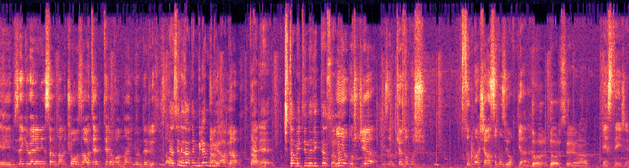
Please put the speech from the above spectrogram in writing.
Ee, bize güvenen insanların çoğu zaten telefondan gönderiyoruz. Ya seni zaten bilen biliyor Tabii, abi. tabii, tabii. Yani çıta metin dedikten sonra İyi kuşçuya bizim kötü kuş sunma şansımız yok yani. Doğru, doğru söylüyorsun abi. Besleyiciye.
